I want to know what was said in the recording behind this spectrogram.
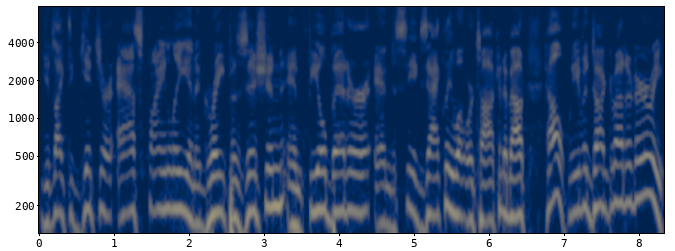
you'd like to get your ass finally in a great position and feel better and to see exactly what we're talking about. Hell, we even talked about it early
